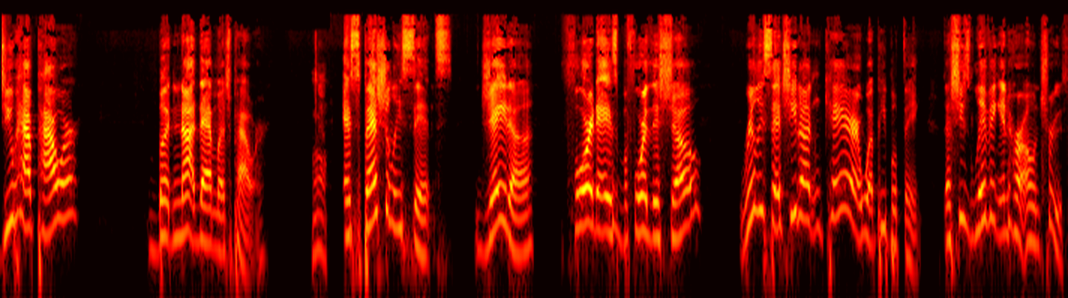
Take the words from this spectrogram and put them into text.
do have power but not that much power. Yeah. especially since jada four days before this show really said she doesn't care what people think that she's living in her own truth.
